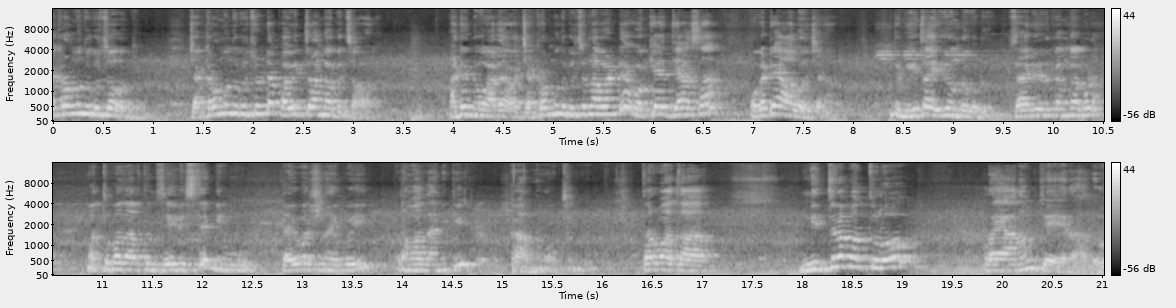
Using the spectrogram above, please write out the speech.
చక్రం ముందు కూర్చోవద్దు. చక్రం ముందు కూర్చుంటే పవిత్రంగా కూర్చోవాలి. అంటే నువ్వు అదే చక్రం ముందు కూర్చున్నావంటే ఒకే ధ్యాస ఒకటే ఆలోచన. ఇంకా మిగతా ఇది ఉండకూడదు. శారీరకంగా కూడా మత్తు పదార్థం సేవిస్తే నీవు డైవర్షన్ అయిపోయి ప్రమాదానికి కారణమవుతుంది. తర్వాత నిద్రమత్తులో ప్రయాణం చేయరాదు.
